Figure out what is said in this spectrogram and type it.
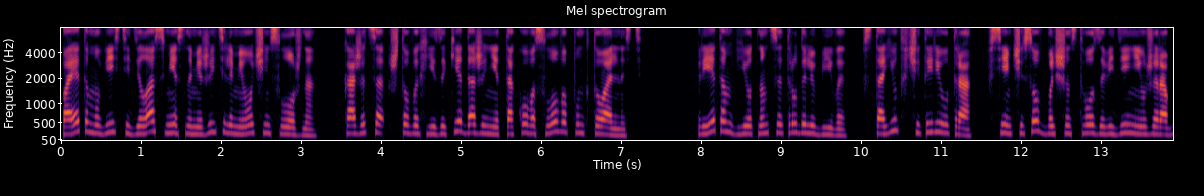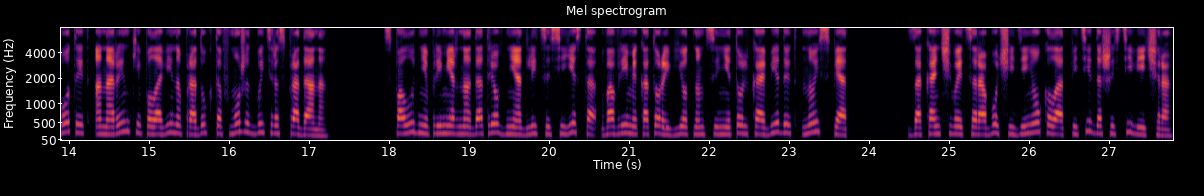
Поэтому вести дела с местными жителями очень сложно. Кажется, что в их языке даже нет такого слова «пунктуальность». При этом вьетнамцы трудолюбивы. Встают в 4 утра. В 7 часов большинство заведений уже работает, а на рынке половина продуктов может быть распродана. С полудня примерно до трех дня длится сиеста, во время которой вьетнамцы не только обедают, но и спят. Заканчивается рабочий день около от 5 до 6 вечера.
